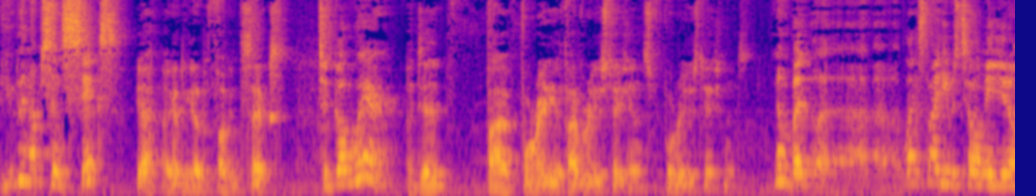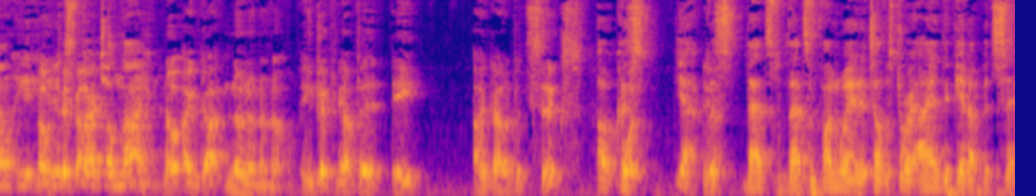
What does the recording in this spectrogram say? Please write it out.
You've been up since six. Yeah, I got to get up at fucking six. To go where? I did five, four radio, five radio stations, four radio stations. No, but uh, last night he was telling me you don't you, you Oh, didn't pick up. start till nine. No, I got no, no, no, no. He picked me up at eight. I got up at six. Oh, because yeah, because that's that's a fun way to tell the story. I had to get up at six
